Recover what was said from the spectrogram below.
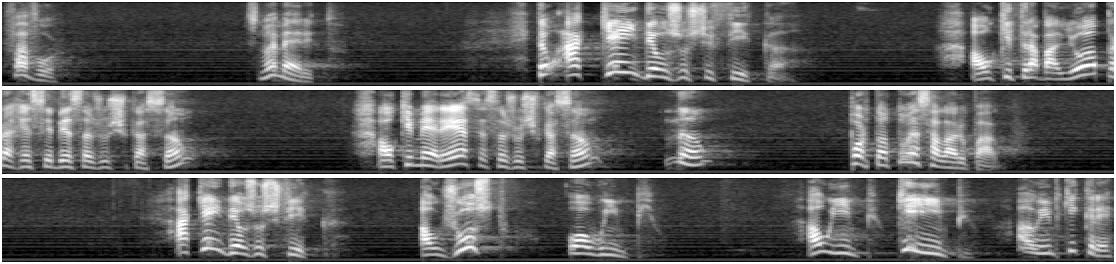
Favor. Isso não é mérito. Então, a quem Deus justifica? Ao que trabalhou para receber essa justificação? Ao que merece essa justificação? Não. Portanto, não é salário pago. A quem Deus justifica? Ao justo ou ao ímpio? Ao ímpio. Que ímpio? Ao ímpio que crê.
